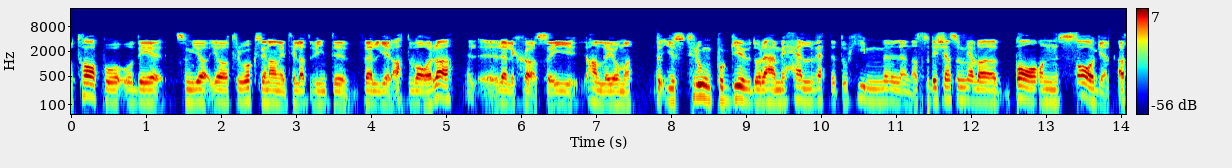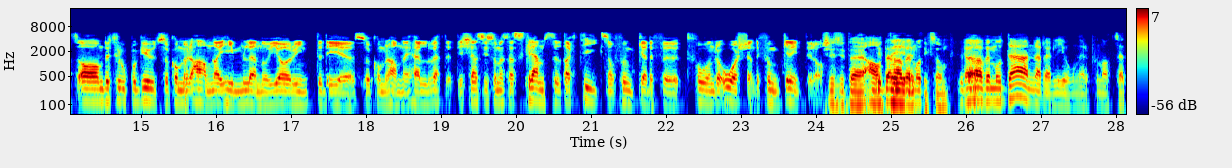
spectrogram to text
att ta på och det som jag, jag tror också är en anledning till att vi inte väljer att vara religiösa är, handlar ju om att just tron på Gud och det här med helvetet och himmelen, alltså det känns som en jävla barnsaga. Att ja, om du tror på Gud så kommer du hamna i himlen och gör du inte det så kommer du hamna i helvetet. Det känns ju som en sån här skrämseltaktik som funkade för 200 år sedan. Det funkar inte idag. Det känns lite outdated liksom. Vi Ja. behöver moderna religioner på något sätt.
